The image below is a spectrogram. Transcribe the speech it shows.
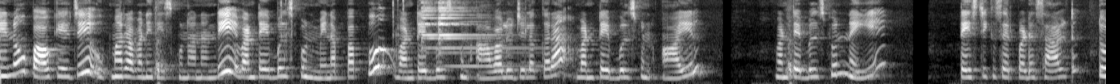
నేను పావు కేజీ ఉప్మా రవ్వని తీసుకున్నానండి. వన్ టేబుల్ స్పూన్ మినప్పప్పు వన్ టేబుల్ స్పూన్ ఆవాలు జీలకర్ర one tablespoon oil one tablespoon నెయ్యి టేస్టీకి సరిపడే సాల్ట్ టూ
